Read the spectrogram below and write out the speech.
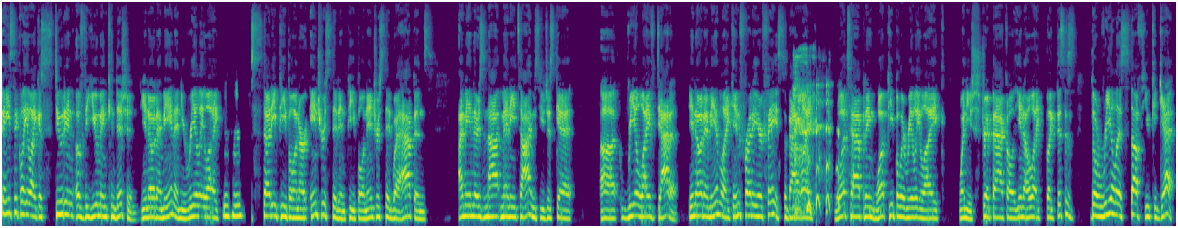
basically like a student of the human condition, you know what I mean? And you really like mhm. study people and are interested in people and interested what happens i mean there's not many times you just get uh, real life data you know what i mean like in front of your face about like what's happening what people are really like when you strip back all you know like like this is the realest stuff you could get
